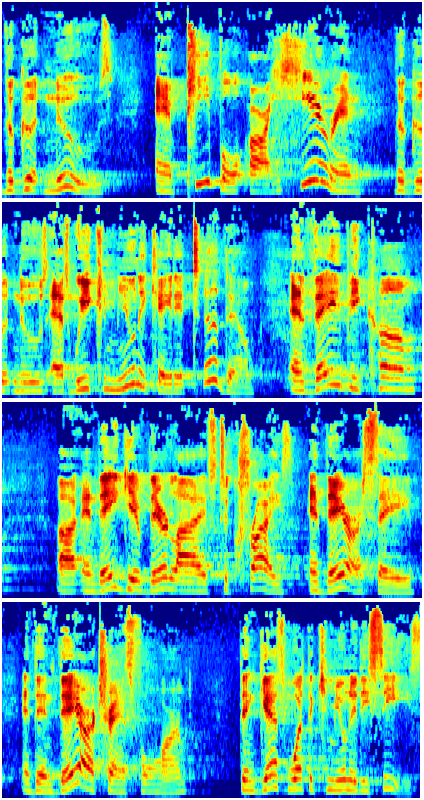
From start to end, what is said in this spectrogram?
the good news, and people are hearing the good news as we communicate it to them, and they become uh, and they give their lives to Christ and they are saved and then they are transformed, then guess what the community sees?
